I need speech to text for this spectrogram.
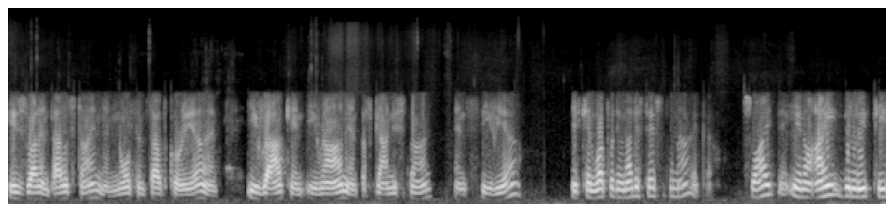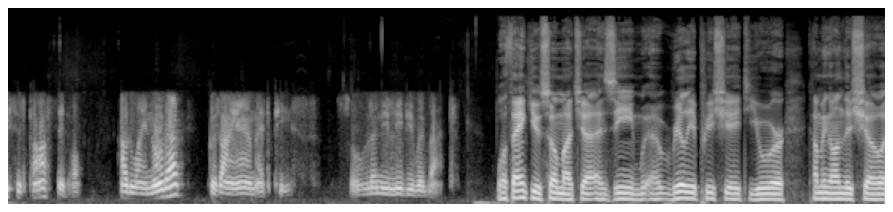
Israel and Palestine and North and South Korea and Iraq and Iran and Afghanistan and Syria. It can work for the United States of America. So I, you know, I believe peace is possible. How do I know that? Because I am at peace. So let me leave you with that. Well, thank you so much, uh, Azim. I uh, really appreciate your coming on this show, uh,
